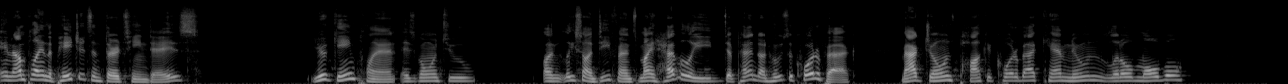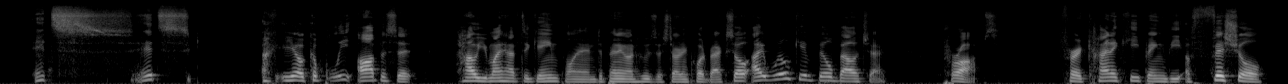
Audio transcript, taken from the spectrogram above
and I'm playing the Patriots in 13 days, your game plan is going to, at least on defense, might heavily depend on who's the quarterback. Mac Jones, pocket quarterback, Cam Newton, little mobile. It's it's you know complete opposite how you might have to game plan depending on who's the starting quarterback. So I will give Bill Belichick props for kind of keeping the official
